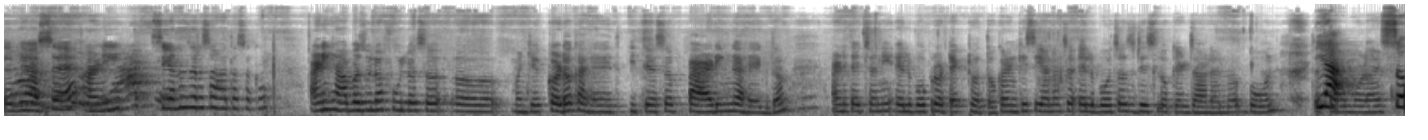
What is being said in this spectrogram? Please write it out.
तर हे असं आहे आणि सियाना जरासं हात असं कर आणि ह्या बाजूला फुल असं म्हणजे कडक आहे. इथे असं पॅडिंग आहे एकदम. आणि त्याच्याने एल्बो प्रोटेक्ट होतो कारण की सियानाचं एल्बोचंच डिसलोकेट झालेलं बोन तर Yeah. त्यामुळे So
